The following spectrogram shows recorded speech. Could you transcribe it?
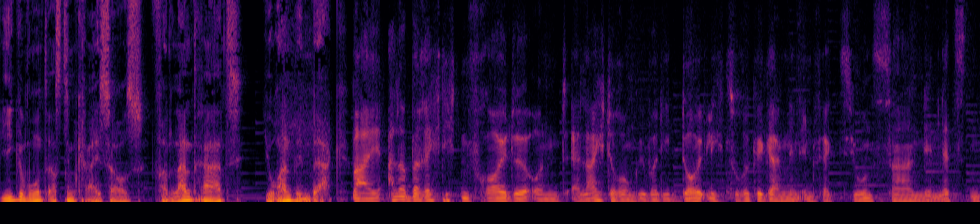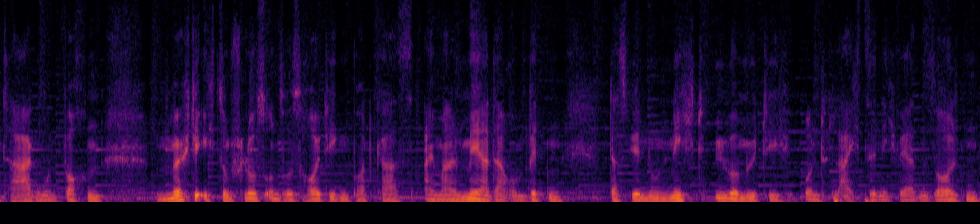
wie gewohnt aus dem Kreishaus von Landrat Johann Winberg. Bei aller berechtigten Freude und Erleichterung über die deutlich zurückgegangenen Infektionszahlen in den letzten Tagen und Wochen möchte ich zum Schluss unseres heutigen Podcasts einmal mehr darum bitten, dass wir nun nicht übermütig und leichtsinnig werden sollten,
